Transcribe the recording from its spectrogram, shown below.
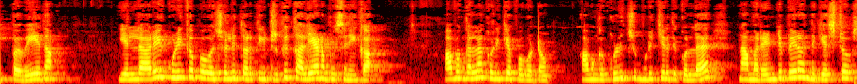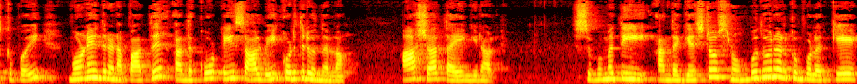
இப்போவே தான். எல்லாரையும் குளிக்க போக சொல்லி துரத்திக்கிட்டு இருக்கு கல்யாண பூசணிக்கா. அவங்கெல்லாம் குளிக்க போகட்டும். அவங்க குளிச்சு முடிக்கிறதுக்குள்ள நாம் ரெண்டு பேரும் அந்த கெஸ்ட் ஹவுஸ்க்கு போய் புவனேந்திரனை பார்த்து அந்த கோட்டையும் சால்வையும் கொடுத்துட்டு வந்துடலாம். ஆஷா தயங்கினாள். சுபமதி அந்த கெஸ்ட் ஹவுஸ் ரொம்ப தூரம் இருக்கும் போல இருக்கே.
